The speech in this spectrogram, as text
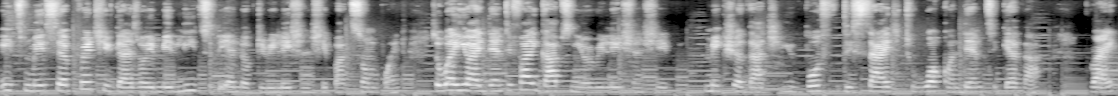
it may separate you guys or it may lead to the end of the relationship at some point. So, when you identify gaps in your relationship, make sure that you both decide to work on them together, right?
